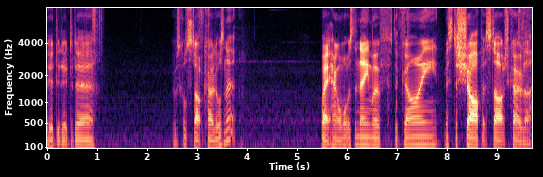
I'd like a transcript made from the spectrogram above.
Da, da, da, da, da. It was called Start Cola, wasn't it? Wait, hang on. What was the name of the guy? Mr. Sharp at Starch Cola.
